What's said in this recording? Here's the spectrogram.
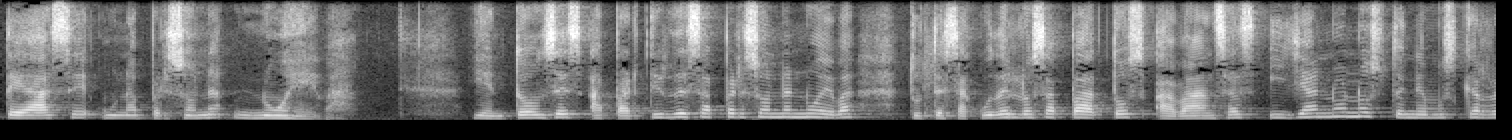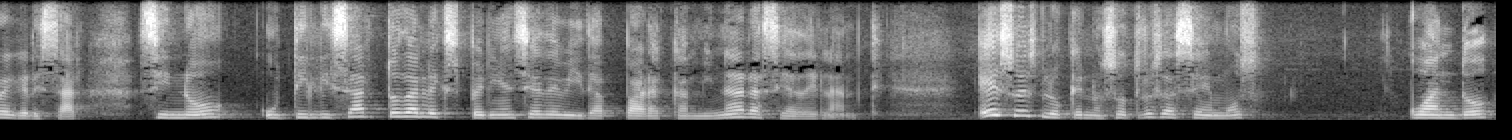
te hace una persona nueva. Y entonces, a partir de esa persona nueva, tú te sacudes los zapatos, avanzas y ya no nos tenemos que regresar, sino utilizar toda la experiencia de vida para caminar hacia adelante. Eso es lo que nosotros hacemos cuando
